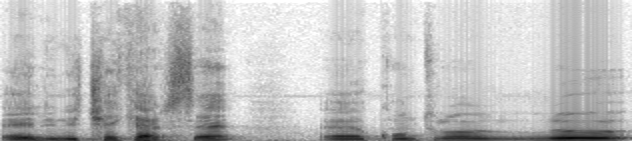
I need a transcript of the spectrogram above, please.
elini çekerse e, kontrolü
